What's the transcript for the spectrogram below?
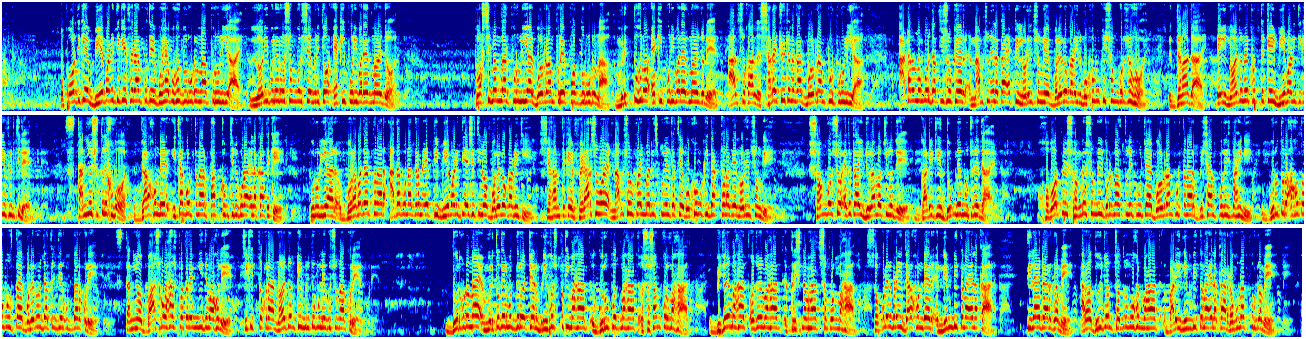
অপরদিকে বিয়ে বাড়ি থেকে ফেরার পথে ভয়াবহ দুর্ঘটনা পুরুলিয়ায়। লরি বোলেরো সংঘর্ষে মৃত একই পরিবারের নয় জন। পশ্চিমবাংলার পুরুলিয়ার বলরামপুরে পথ দুর্ঘটনা। মৃত্যু হলো একই পরিবারের নয় জনের। আজ সকাল সাড়ে ছয়টা নাগাদ বলরামপুর পুরুলিয়া। আঠারো নম্বর জাতীয় সড়কের নামসুন এলাকায় একটি লরির সঙ্গে বলেরো গাড়ির মুখোমুখি সংঘর্ষ হয়। জানা যায়, এই নয় জনের প্রত্যেকেই বিয়ে বাড়ি থেকে ফিরছিলেন। স্থানীয় সূত্রে খবর, ঝাড়খণ্ডের ইচাগড় থানার পাতকুমচিরিগুড়া এলাকা থেকে পুরুলিয়ার বড়বাজার থানার আদাবোনা গ্রামে একটি বিয়ে বাড়িতে এসেছিল বলেরো গাড়িটি। সেখান থেকে ফেরার সময় নামসল প্রাইমারি স্কুলের কাছে মুখোমুখি ধাক্কা লাগে লরির সঙ্গে। সংঘর্ষ এতটাই জোরালো ছিল যে গাড়িটি দুমড়ে মুচড়ে যায়। খবর পেয়ে সঙ্গে সঙ্গেই ঘটনাস্থলে পৌঁছায় বলরামপুর থানার বিশাল পুলিশ বাহিনী। গুরুতর আহত অবস্থায় বোলেরো যাত্রীদের উদ্ধার করে স্থানীয় বাসগড় হাসপাতালে নিয়ে যাওয়া হলে চিকিৎসকরা নয় জনকে মৃত বলে ঘোষণা করেন। দুর্ঘটনায় মৃতদের মধ্যে রয়েছেন বৃহস্পতি মাহাত, গুরুপদ মাহাত, শশাঙ্কর মাহাত, বিজয় মাহাত, অজয় মাহাত, কৃষ্ণ মাহাত, স্বপন মাহাত। সকলের বাড়ি ঝাড়খণ্ডের নিমডি থানা এলাকার তিলাইডার গ্রামে। আরও দুইজন চন্দ্রমোহন মাহাত বাড়ি নিমডি থানা এলাকার রঘুনাথপুর গ্রামে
